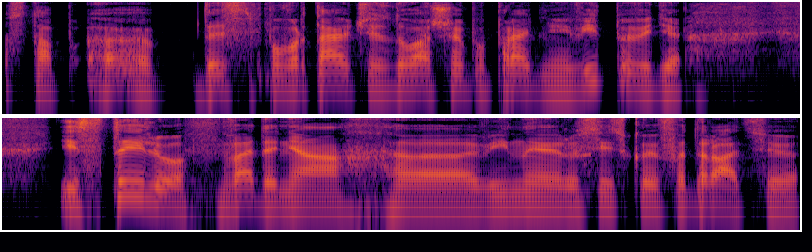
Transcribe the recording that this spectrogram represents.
Остап, е, е, десь повертаючись до вашої попередньої відповіді і стилю ведення е, війни Російською Федерацією,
